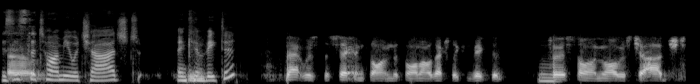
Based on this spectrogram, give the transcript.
Is this the Um, time you were charged and convicted? That was the second time, the time I was actually convicted. Mm. First time I was charged,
